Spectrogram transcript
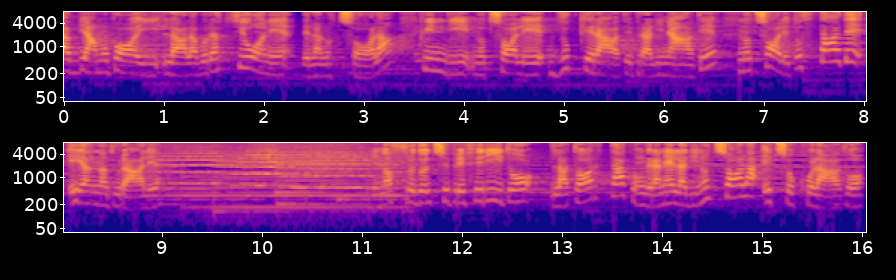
Abbiamo poi la lavorazione della nocciola, quindi nocciole zuccherate, pralinate, nocciole tostate e al naturale nostro dolce preferito, la torta con granella di nocciola e cioccolato.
